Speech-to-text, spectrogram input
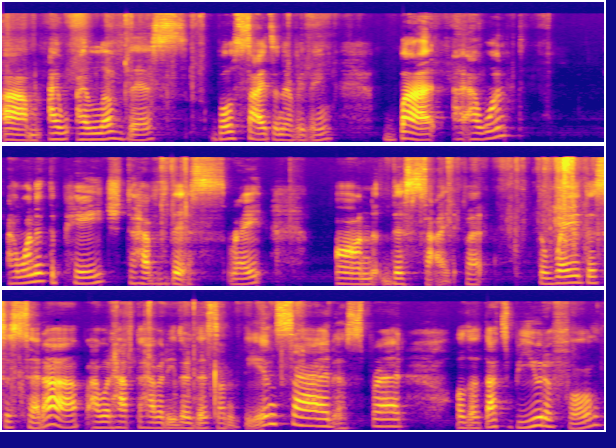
Um, I, I love this, both sides and everything, but I, I want I wanted the page to have this, right, on this side. But the way this is set up, I would have to have it either this on the inside, a spread, although that's beautiful.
